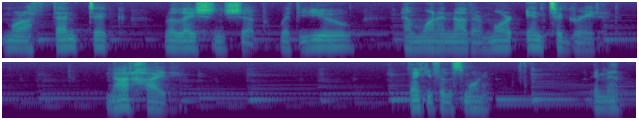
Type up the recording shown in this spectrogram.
more authentic relationship with you and one another, more integrated, not hiding. Thank you for this morning. Amen.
